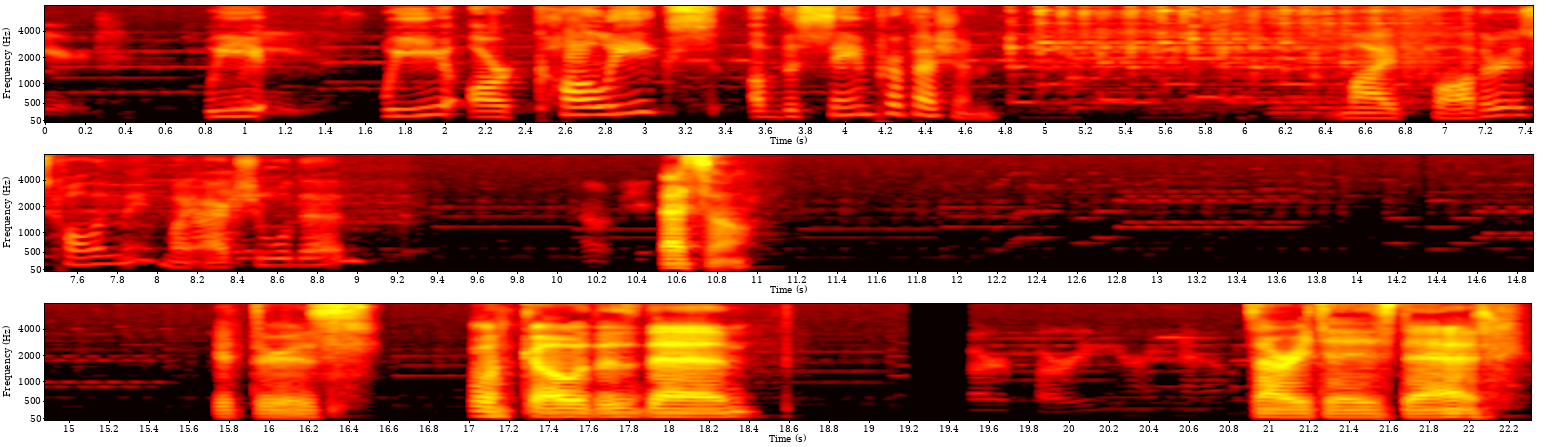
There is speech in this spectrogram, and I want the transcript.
Be weird. We. We are colleagues of the same profession. My father is calling me, my actual dad. That's all. Get through his phone call with his dad. Our party right now. Sorry to his dad.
